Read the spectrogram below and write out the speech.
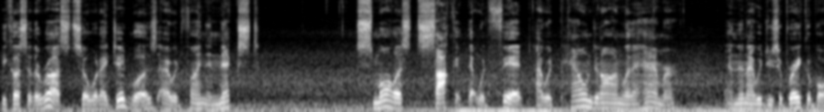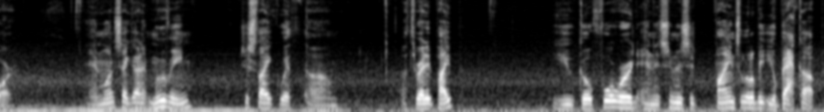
because of the rust. So what I did was I would find the next smallest socket that would fit, I would pound it on with a hammer and then I would use a breaker bar. And once I got it moving, just like with um, a threaded pipe, you go forward and as soon as it binds a little bit, you back up.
